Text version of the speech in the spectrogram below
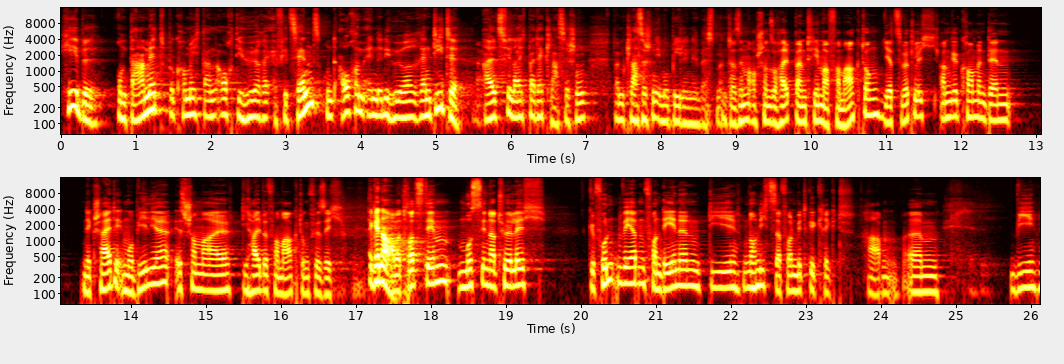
Hebel. Und damit bekomme ich dann auch die höhere Effizienz und auch am Ende die höhere Rendite als vielleicht bei der klassischen, beim klassischen Immobilieninvestment. Da sind wir auch schon so halb beim Thema Vermarktung jetzt wirklich angekommen, denn eine gescheite Immobilie ist schon mal die halbe Vermarktung für sich. Genau. Aber trotzdem muss sie natürlich gefunden werden von denen, die noch nichts davon mitgekriegt haben. Ähm, wie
